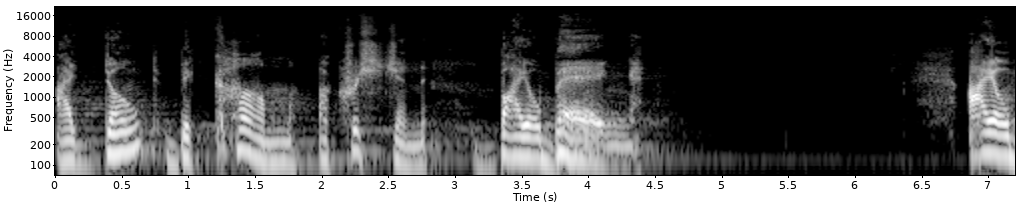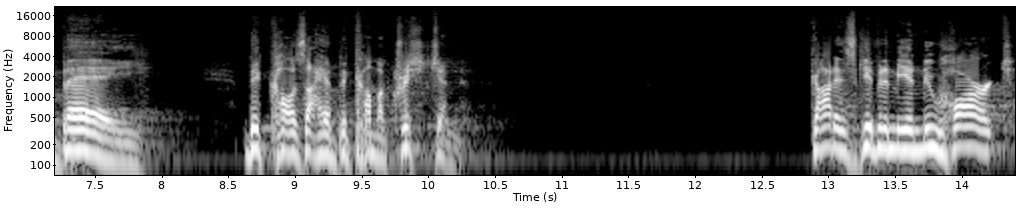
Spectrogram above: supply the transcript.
I don't become a Christian by obeying. I obey because I have become a Christian. God has given me a new heart.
